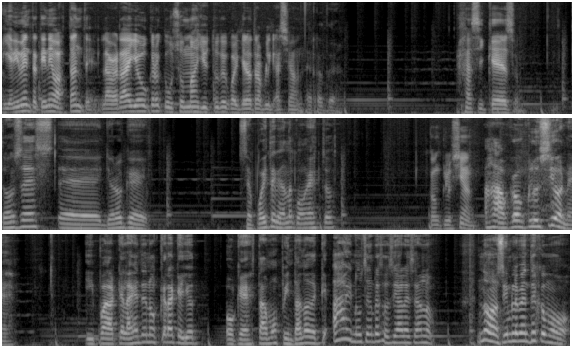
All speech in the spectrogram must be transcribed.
Y a mí me entretiene bastante. La verdad yo creo que uso más YouTube que cualquier otra aplicación. RT. Así que eso. Entonces, eh, yo creo que se puede ir terminando con esto. Conclusión. Ajá, conclusiones. Y para que la gente no crea que yo o que estamos pintando de que, ay, no usen redes sociales, sean lo... No, simplemente es como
